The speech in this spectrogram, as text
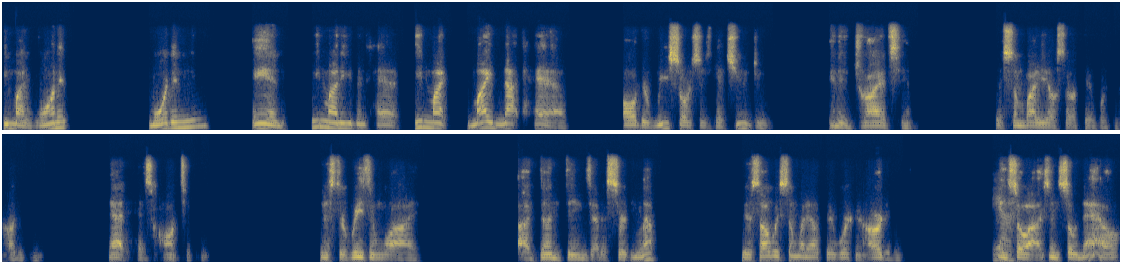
he might want it more than you, and he might even have he might might not have all the resources that you do, and it drives him. There's somebody else out there working harder than you. That has haunted me. And it's the reason why I've done things at a certain level. There's always someone out there working harder than me. Yeah. And so I and so now,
